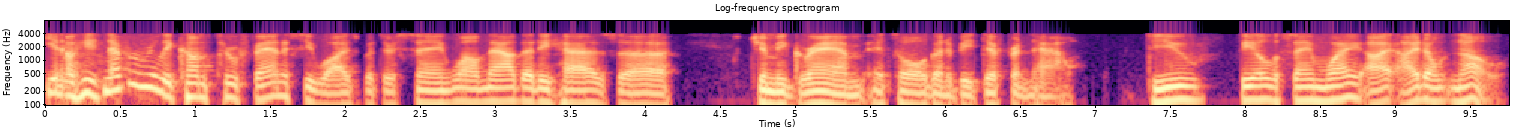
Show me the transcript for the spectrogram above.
you know, he's never really come through fantasy wise, but they're saying, well, now that he has uh, Jimmy Graham, it's all going to be different now. Do you feel the same way? I I don't know.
